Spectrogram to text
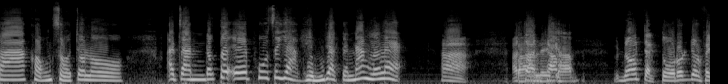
ฟ้าของสจลอาจารย์ดรเอพูดซะอยากเห็นอยากจะนั่งแล้วแหละ อ่าอาจารย์ได้เลยคครัรับ บ นอกจากตัวรถยนต์ไฟ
